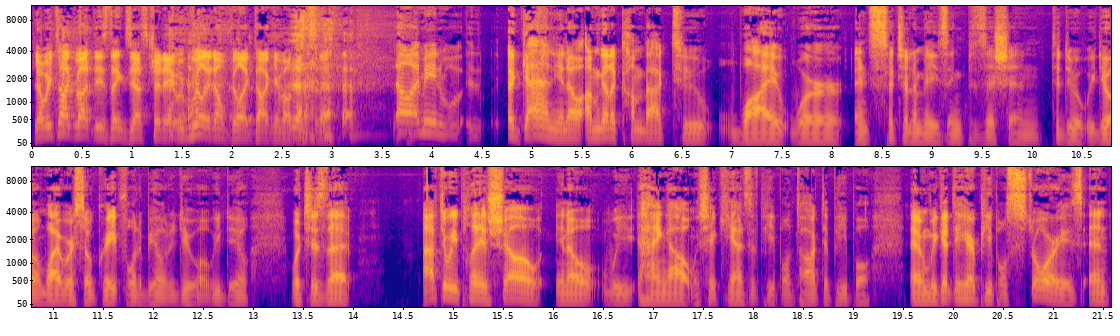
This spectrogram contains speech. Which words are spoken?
yeah, we talked about these things yesterday. We really don't feel like talking about them today. No, I mean, again, you know, I'm going to come back to why we're in such an amazing position to do what we do and why we're so grateful to be able to do what we do, which is that after we play a show, you know, we hang out and we shake hands with people and talk to people and we get to hear people's stories. And,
